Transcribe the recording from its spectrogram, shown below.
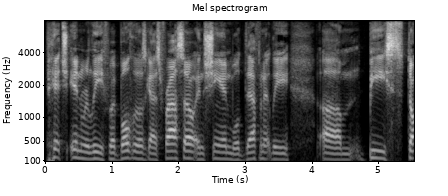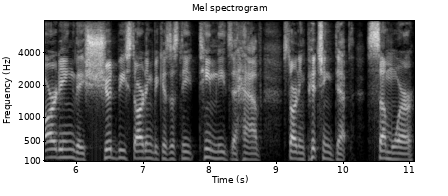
pitch in relief. But both of those guys, Frasso and Sheehan, will definitely um, be starting. They should be starting because this team needs to have starting pitching depth somewhere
